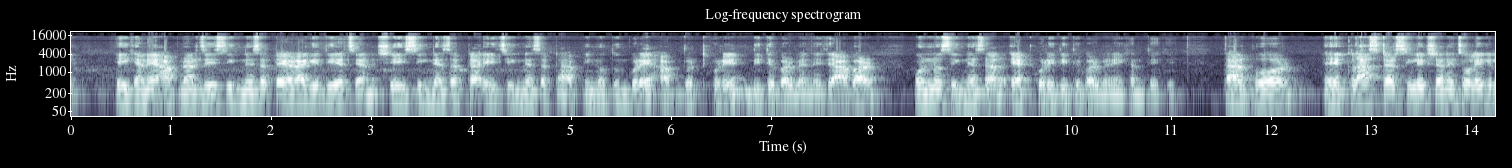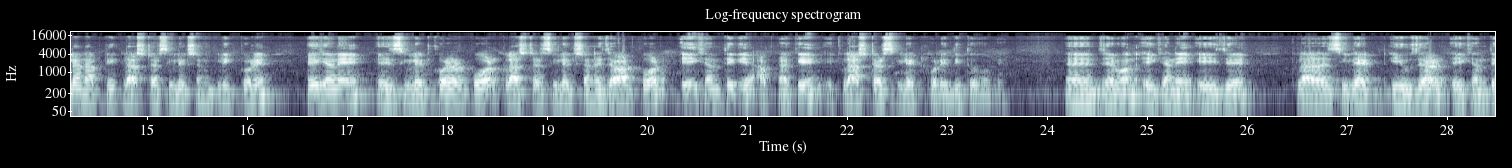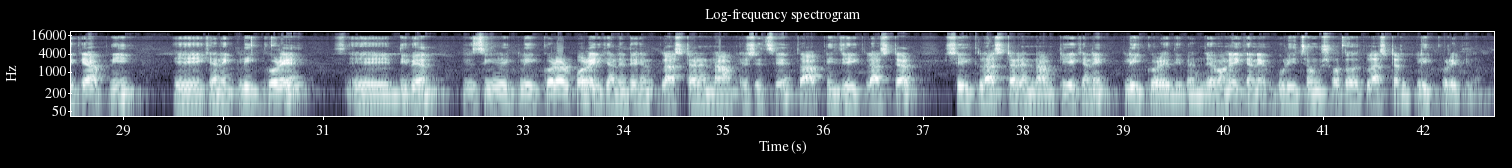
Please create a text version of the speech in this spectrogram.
এইখানে আপনার যে সিগনেচারটা এর আগে দিয়েছেন, সেই সিগনেচারটা এই সিগনেচারটা আপনি নতুন করে আপডেট করে দিতে পারবেন। এই যে আবার অন্য সিগনেচার অ্যাড করে দিতে পারবেন এখান থেকে। তারপর ক্লাস্টার সিলেকশনে চলে গেলেন আপনি ক্লাস্টার সিলেকশন ক্লিক করে এখানে এই সিলেক্ট করার পর ক্লাস্টার সিলেকশনে যাওয়ার পর এইখান থেকে আপনাকে ক্লাস্টার সিলেক্ট করে দিতে হবে। যেমন এইখানে এই যে সিলেক্ট ইউজার এইখান থেকে আপনি এইখানে ক্লিক করে দিবেন। ক্লিক করার পর এইখানে দেখেন ক্লাস্টারের নাম এসেছে। তো আপনি যেই ক্লাস্টার সেই ক্লাস্টারের নামটি এখানে ক্লিক করে দিবেন। যেমন এখানে বুড়িচং সদর ক্লাস্টার ক্লিক করে দিলাম।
